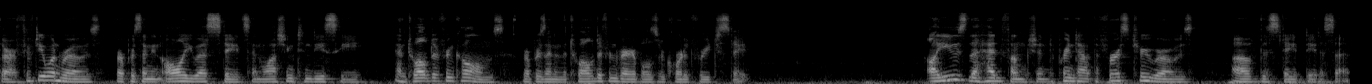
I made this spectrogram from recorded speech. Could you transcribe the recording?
There are 51 rows representing all US states and Washington, D.C., and 12 different columns representing the 12 different variables recorded for each state. I'll use the head function to print out the first two rows of the state dataset,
